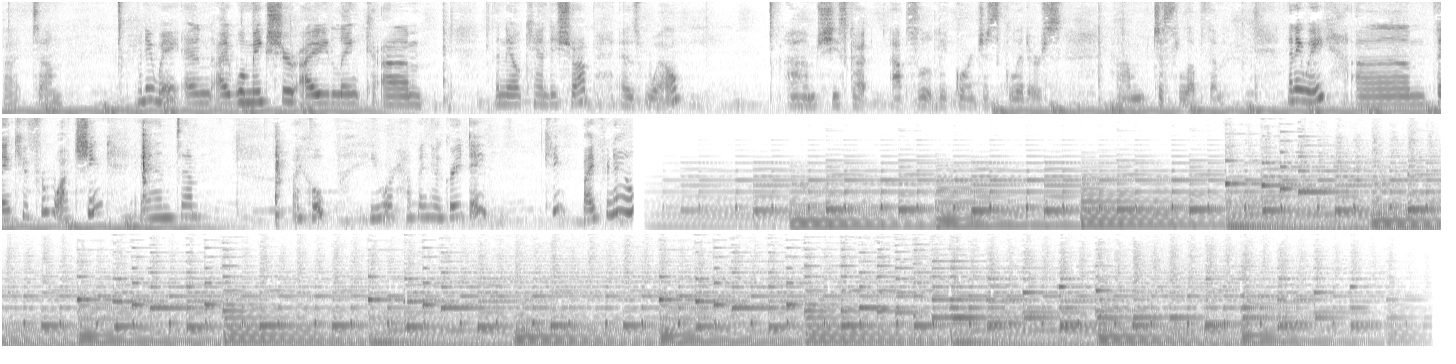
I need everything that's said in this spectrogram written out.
But um, anyway, and I will make sure I link um, the Nail Candy Shoppe as well. Um, she's got absolutely gorgeous glitters. Um, just love them. Anyway, um, thank you for watching, and um, I hope you are having a great day. Okay, bye for now.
